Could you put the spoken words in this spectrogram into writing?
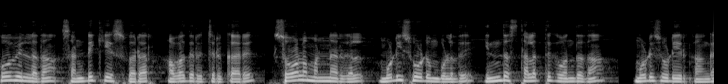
கோவிலில் தான் சண்டிகேஸ்வரர் அவதரிச்சிருக்காரு. சோழ மன்னர்கள் முடிசூடும் பொழுது இந்த ஸ்தலத்துக்கு வந்து தான் முடிசூடியிருக்காங்க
